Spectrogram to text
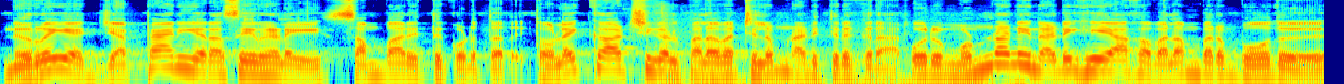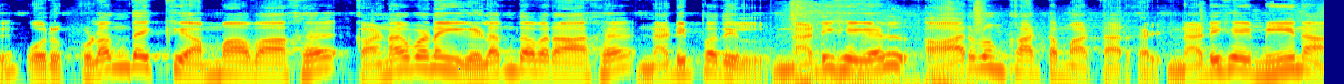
நிறைய ஜப்பானிய ரசிகர்களை சம்பாதித்து கொடுத்தது. தொலைக்காட்சிகள் பலவற்றிலும் நடித்திருக்கிறார். ஒரு முன்னணி நடிகையாக வலம் வரும் போது ஒரு குழந்தைக்கு அம்மாவாக கணவனை இழந்தவராக நடிப்பதில் நடிகைகள் ஆர்வம் காட்ட மாட்டார்கள். நடிகை மீனா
